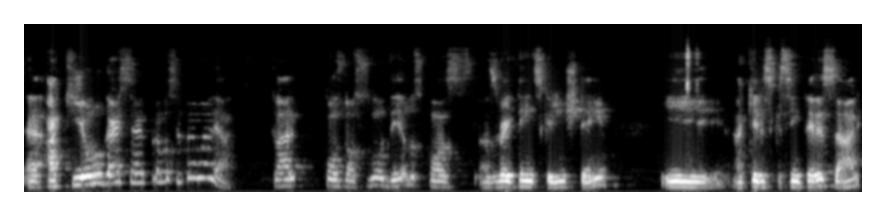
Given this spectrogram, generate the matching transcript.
é, aqui é o lugar certo para você trabalhar. Claro, com os nossos modelos, com as, as vertentes que a gente tem e aqueles que se interessarem.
